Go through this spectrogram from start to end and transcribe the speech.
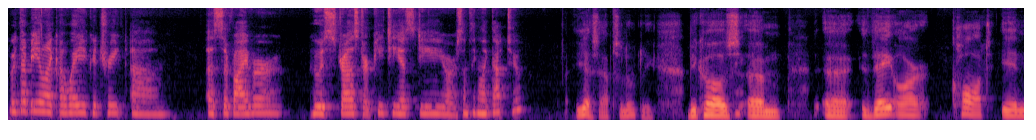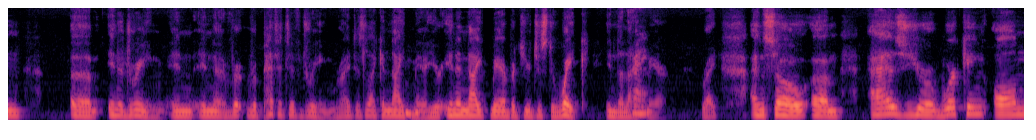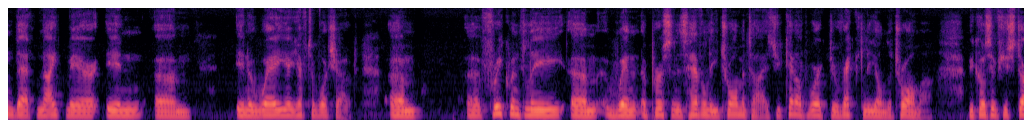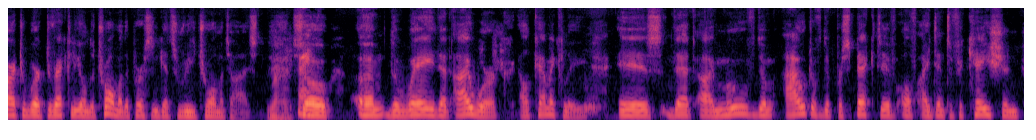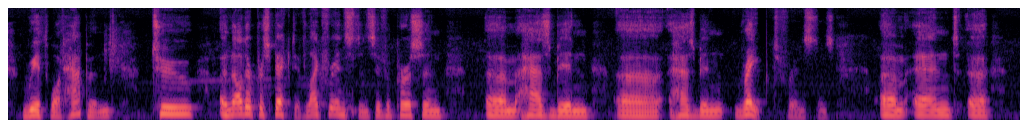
Would that be like a way you could treat um, a survivor who is stressed or PTSD or something like that too? Yes, absolutely, because um, uh, they are caught in um, in a dream, in in a re- repetitive dream, right? It's like a nightmare. Mm-hmm. You're in a nightmare, but you're just awake in the nightmare, right? right? And so, um, as you're working on that nightmare in um, in a way you have to watch out. Um, uh, frequently, um, when a person is heavily traumatized, you cannot work directly on the trauma because if you start to work directly on the trauma, the person gets re traumatized. Right. So, um, the way that I work alchemically is that I move them out of the perspective of identification with what happened to another perspective. Like, for instance, if a person um, has been uh, has been raped, for instance, um, and uh,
